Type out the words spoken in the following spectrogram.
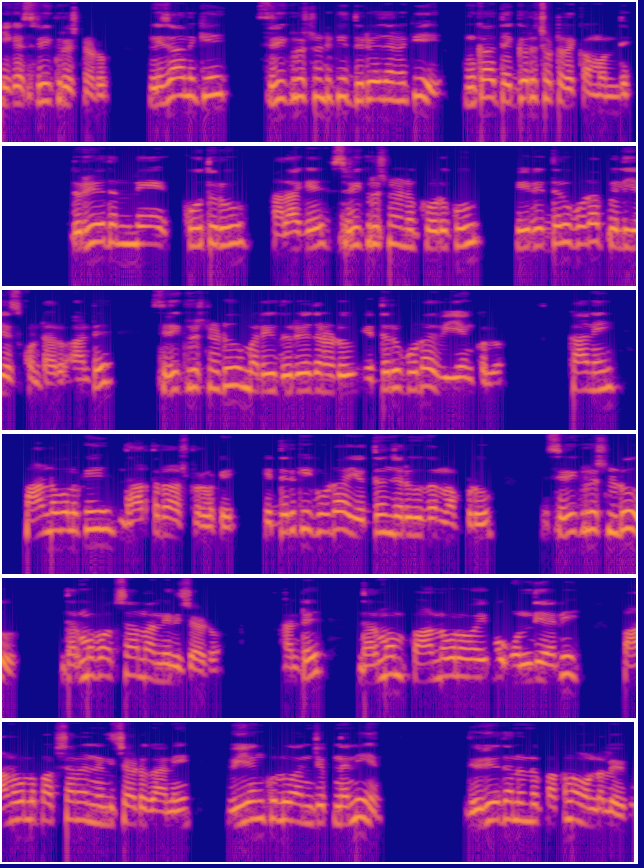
ఇక శ్రీకృష్ణుడు. నిజానికి శ్రీకృష్ణుడికి దుర్యోధనుడికి ఇంకా దగ్గర చుట్టరికం ఉంది. దుర్యోధనుని కూతురు అలాగే శ్రీకృష్ణుని కొడుకు వీరిద్దరు కూడా పెళ్ళి చేసుకుంటారు. అంటే శ్రీకృష్ణుడు మరియు దుర్యోధనుడు ఇద్దరు కూడా వియ్యంకులు. కానీ పాండవులకి ధార్తరాష్ట్రులకి ఇద్దరికి కూడా యుద్ధం జరుగుతున్నప్పుడు శ్రీకృష్ణుడు ధర్మపక్షాన నిలిచాడు. అంటే ధర్మం పాండవుల వైపు ఉంది అని పాండవుల పక్షాన నిలిచాడు గాని వియ్యంకులు అని చెప్పినని దుర్యోధనుని పక్కన ఉండలేదు.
